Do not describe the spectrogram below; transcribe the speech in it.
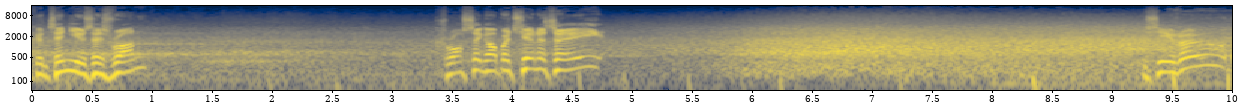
And continues his run. Crossing opportunity. Giroud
